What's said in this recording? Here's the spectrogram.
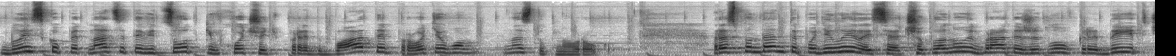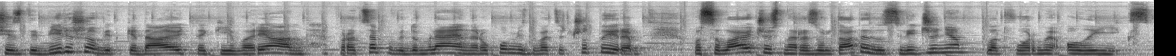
Близько 15% хочуть придбати протягом наступного року. Респонденти поділилися, чи планують брати житло в кредит, чи здебільшого відкидають такий варіант. Про це повідомляє нерухомість 24 посилаючись на результати дослідження платформи OLX.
